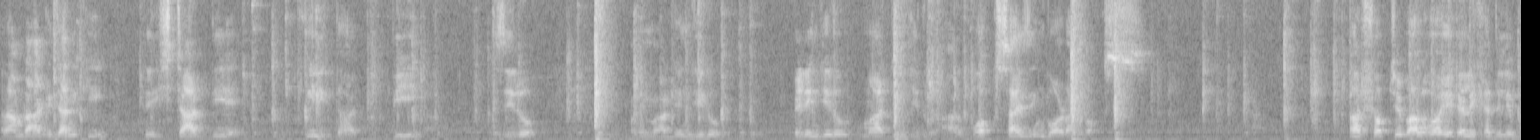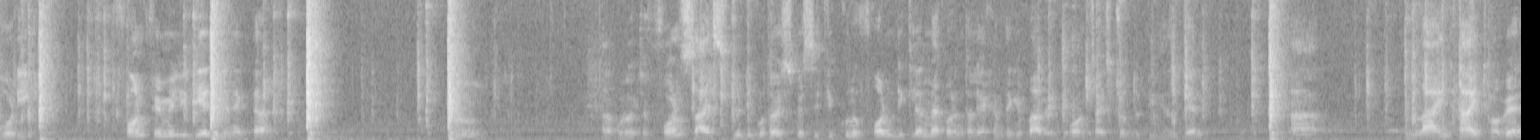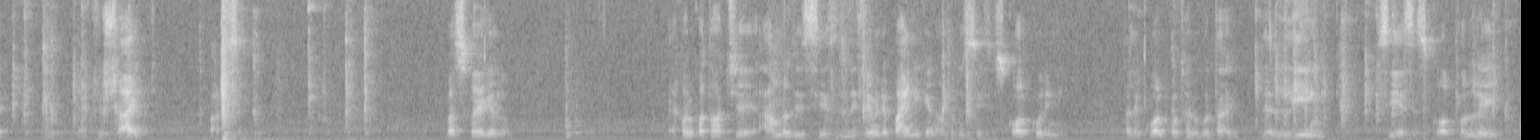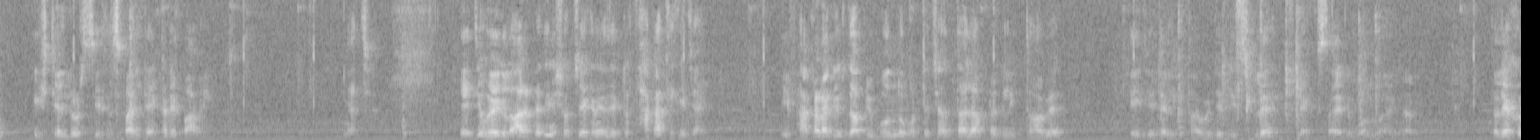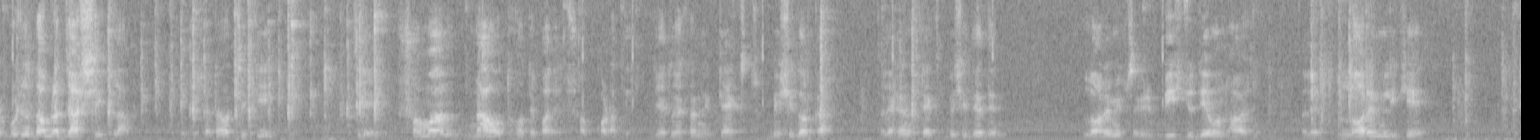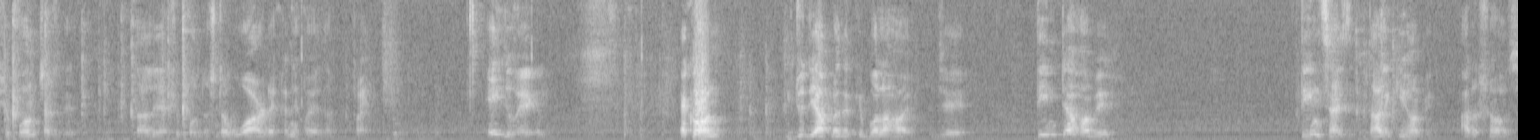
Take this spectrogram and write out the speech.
আর আমরা আগে জানি কি? স্টার্ট দিয়ে কী লিখতে হয়? পি জিরো মানে margin zero padding zero margin zero আর বক্স সাইজিং বর্ডার বক্স আর সবচেয়ে ভালো হয় এটা লেখা দিলে বডি ফন্ট ফ্যামিলি দিয়ে দিলেন একটা হুম তারপরে হচ্ছে ফন্ট সাইজ যদি কোথাও স্পেসিফিক কোনো ফন্ট ডিক্লেয়ার না করেন, তাহলে এখান থেকে পাবে ফন্ট সাইজ চোদ্দ পিক্সেল দেন। আর লাইন হাইট হবে একশো ষাট পার্সেন্ট বাস, হয়ে গেল। এখন কথা হচ্ছে, আমরা যে সিএসএস লিখলাম এটা পাইনি কেন? আমরা তো সিএসএস কল করিনি। তাহলে কল কোথায় কোথায়? যে লিঙ্ক সিএসএস কল করলেই স্টাইল ডট সিএসএস ফাইলটা এখানে পাবে। আচ্ছা। যে হয়ে গেল। আরেকটা জিনিস হচ্ছে, এখানে যে একটা ফাঁকা থেকে যায়, এই ফাঁকাটাকে যদি আপনি বন্ধ করতে চান, তাহলে আপনাকে লিখতে হবে, এই যেটা লিখতে হবে যে ডিসপ্লে ফ্লেক্স আর এটা বন্ধ হয়ে যাবে। তাহলে এখন পর্যন্ত আমরা যা শিখলাম, সেটা হচ্ছে কি, যে সমান নাও তো হতে পারে সব কটাতে। যেহেতু এখানে টেক্সট বেশি দরকার, তাহলে এখানে টেক্সট বেশি দিয়ে দেন। লরেম বিশ যদি এমন হয়, তাহলে লরেম লিখে একশো পঞ্চাশ দেন। তাহলে একশো পঞ্চাশটা ওয়ার্ড এখানে হয়ে যাবে ফাইন এই যে হয়ে গেল। এখন যদি আপনাদেরকে বলা হয় যে তিনটা হবে তিন সাইজ তাহলে কি হবে? আরও সহজ।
